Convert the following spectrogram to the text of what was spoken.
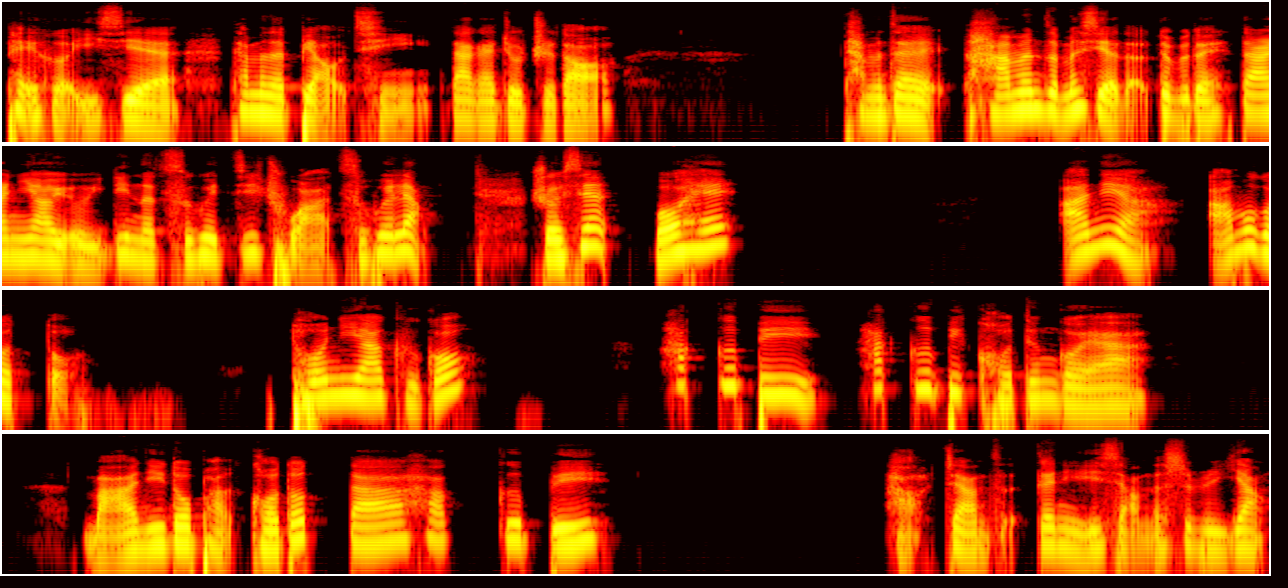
配合一些他们的表情，大概就知道他们在韩文怎么写的，对不对？当然你要有一定的词汇基础啊，词汇量。首先，뭐해아니야아무것도돈이야그거학급이 학급이거둔거야많이도받거뒀다학급이好，这样子跟你想的是不是一样？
